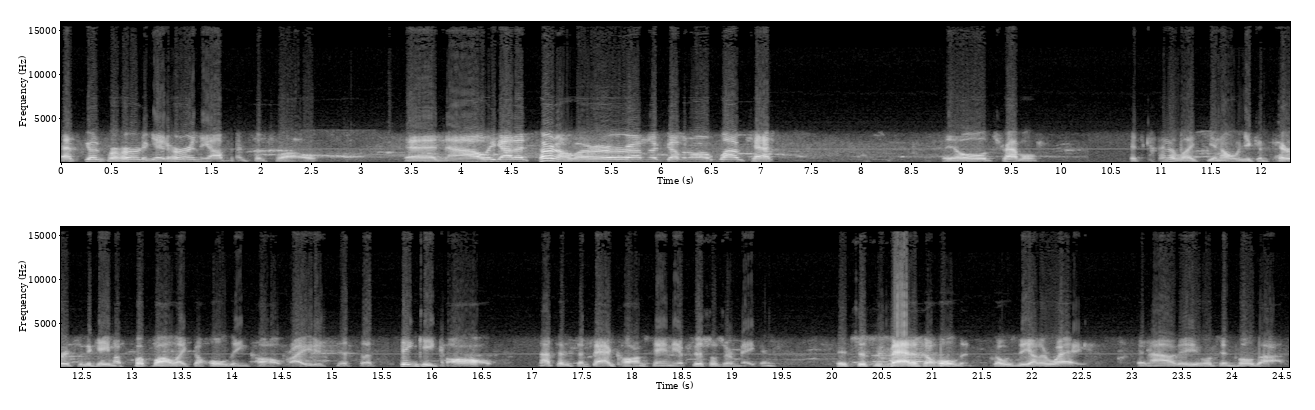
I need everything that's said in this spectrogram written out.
That's good for her to get her in the offensive flow. And now we got a turnover on the Gouverneur of Wildcats. The old travel. It's kind of like, you know, when you compare it to the game of football, like the holding call, right? It's just a stinky call. Not that it's a bad call I'm saying the officials are making. It's just as bad as a holding. Goes the other way. And now the Heuvelton Bulldogs.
